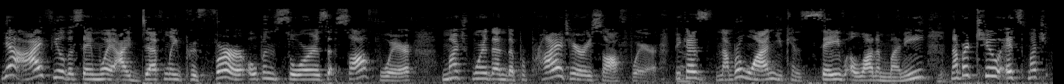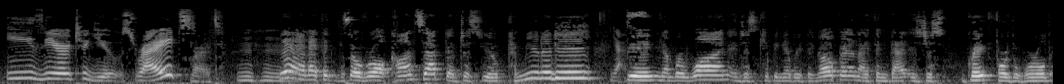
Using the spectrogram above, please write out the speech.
Yeah, I feel the same way. I definitely prefer open source software much more than the proprietary software because number one, you can save a lot of money. Number two, it's much easier to use, right? Right. Mm-hmm. Yeah, and I think this overall concept of just you know community Yes. being number one and just keeping everything open, I think that is just great for the world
